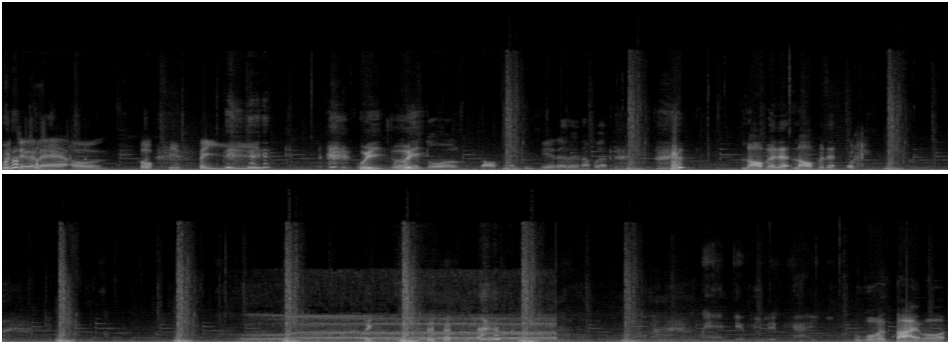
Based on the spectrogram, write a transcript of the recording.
กูเจอแล้วศพที่สี่ อุ้ยเอ้ยตัวลองแข่งพีเคได้เลยนะเพื่อนล้อมไปเนี่ยล้อมไปเนี่ยเฮ้ยแหมเกมนี้เล่นง่ายจริงกูว่ามันตายเปล่าวะ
